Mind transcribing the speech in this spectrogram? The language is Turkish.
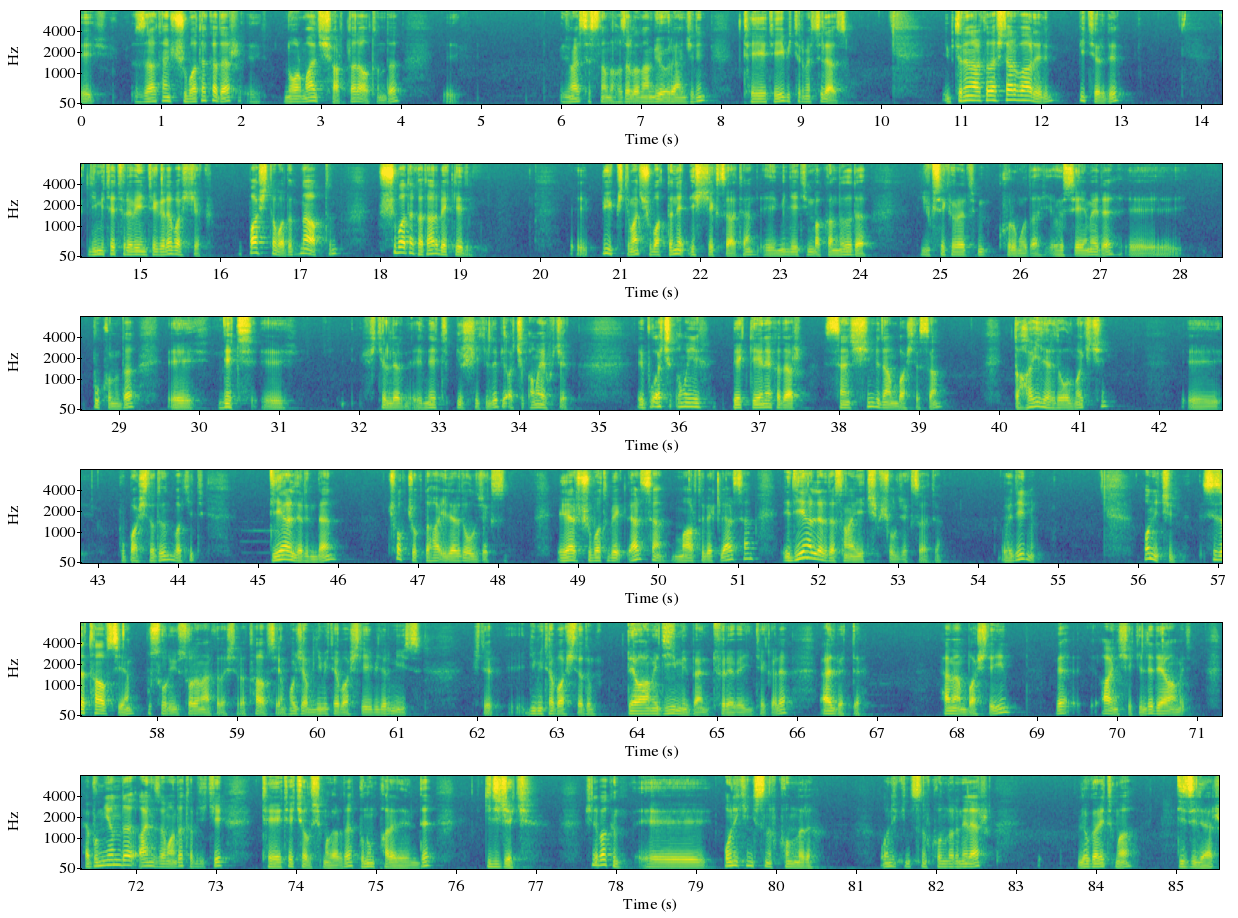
E, zaten Şubat'a kadar e, normal şartlar altında e, üniversite sınavına hazırlanan bir öğrencinin TYT'yi bitirmesi lazım. E, Bitiren arkadaşlar var dedim. Bitirdi. Limite türeve integrale başlayacak. Başlamadın. Ne yaptın? Şubat'a kadar bekledin. E, Büyük ihtimal Şubat'ta netleşecek zaten. E, Milli Eğitim Bakanlığı da Yüksek Öğretim Kurumu da ÖSYM de e, bu konuda net e, net bir şekilde bir açıklama yapacak. Bu açıklamayı bekleyene kadar sen şimdiden başlasan daha ileride olmak için bu başladığın vakit diğerlerinden çok çok daha ileride olacaksın. Eğer Şubat'ı beklersen, Mart'ı beklersen e diğerleri de sana yetişmiş olacak zaten. Öyle değil mi? Onun için size tavsiyem, bu soruyu soran arkadaşlara tavsiyem, hocam limite başlayabilir miyiz? İşte e, limite başladım, devam edeyim mi ben türeve, integrale? Elbette. Hemen başlayın ve aynı şekilde devam edin. Ha, bunun yanında aynı zamanda tabii ki TET çalışmaları da bunun paralelinde gidecek. Şimdi bakın eee, 12. sınıf konuları. 12. sınıf konuları neler? Logaritma, diziler,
